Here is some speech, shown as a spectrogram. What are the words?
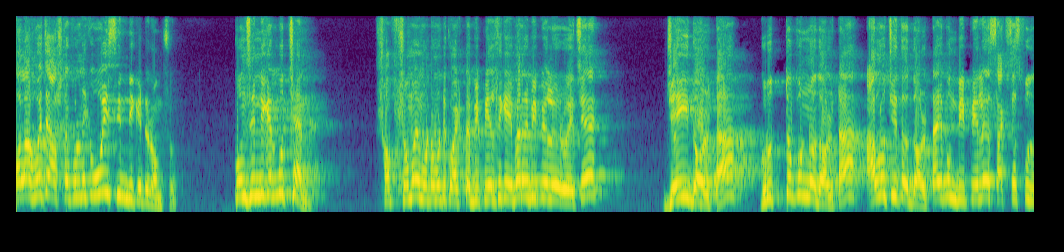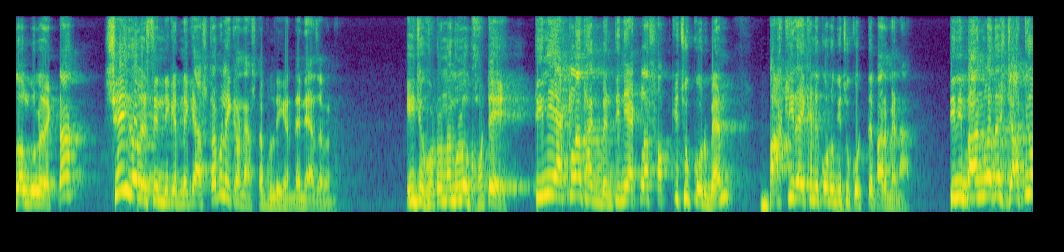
বলা হয়েছে আশরাফুল নাকি ওই সিন্ডিকেটের অংশ। কোন সিন্ডিকেট বুঝছেন? সব সময় মোটামুটি কয়েকটা বিপিএল থেকে এবারে বিপিএল রয়েছে। যেই দলটা, গুরুত্বপূর্ণ দলটা, আলোচিত দলটা এবং বিপিএল এর সাকসেসফুল দলগুলোর একটা, সেই দলের সিন্ডিকেট নাকি আশরাফুল, এই কারণে আশরাফুল এখানটায় নেওয়া যাবে না। এই যে ঘটনাগুলো ঘটে, তিনি একলা থাকবেন, তিনি একলা সবকিছু করবেন, বাকিরা এখানে কোনো কিছু করতে পারবে না। তিনি বাংলাদেশ জাতীয়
